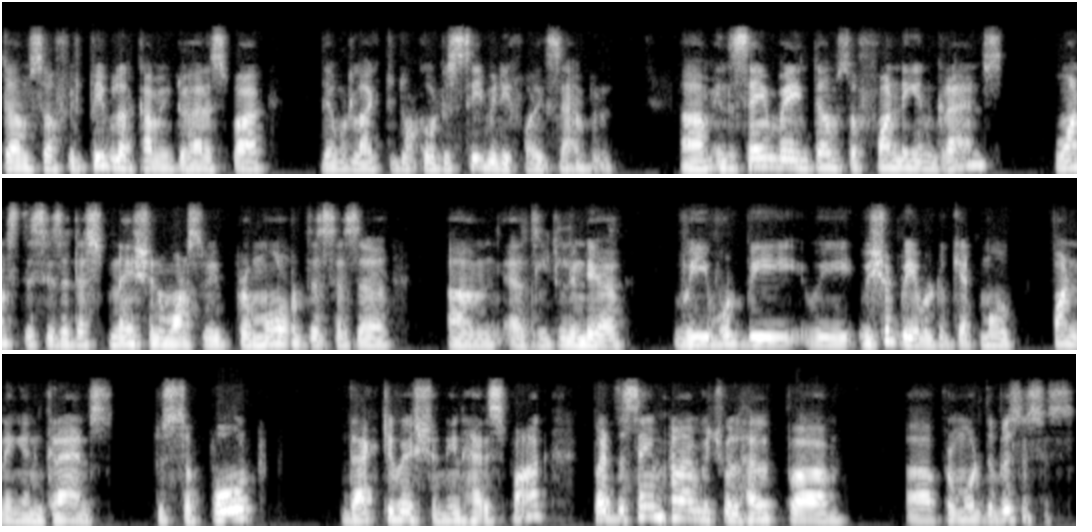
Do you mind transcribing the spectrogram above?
terms of if people are coming to Harris Park, they would like to do, go to CBD, for example. Um, in the same way, in terms of funding and grants, once this is a destination, once we promote this as a um, as Little India, we would be we we should be able to get more funding and grants to support the activation in Harris Park, but at the same time, which will help um, uh, promote the businesses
